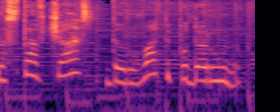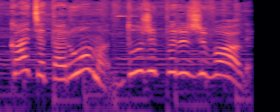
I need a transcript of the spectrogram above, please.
Настав час дарувати подарунок. Катя та Рома дуже переживали,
